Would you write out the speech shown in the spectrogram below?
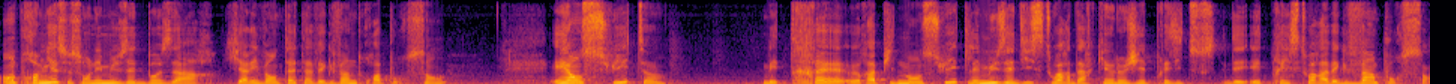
En premier, ce sont les musées de beaux-arts, qui arrivent en tête avec 23% et ensuite, mais très euh, rapidement ensuite, les musées d'histoire, d'archéologie et de préhistoire avec 20%.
